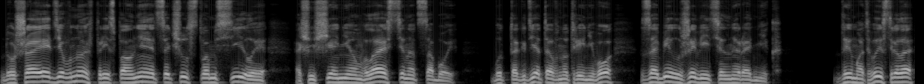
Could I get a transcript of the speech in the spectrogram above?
Душа Эдди вновь преисполняется чувством силы, ощущением власти над собой, будто где-то внутри него забил живительный родник. Дым от выстрела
